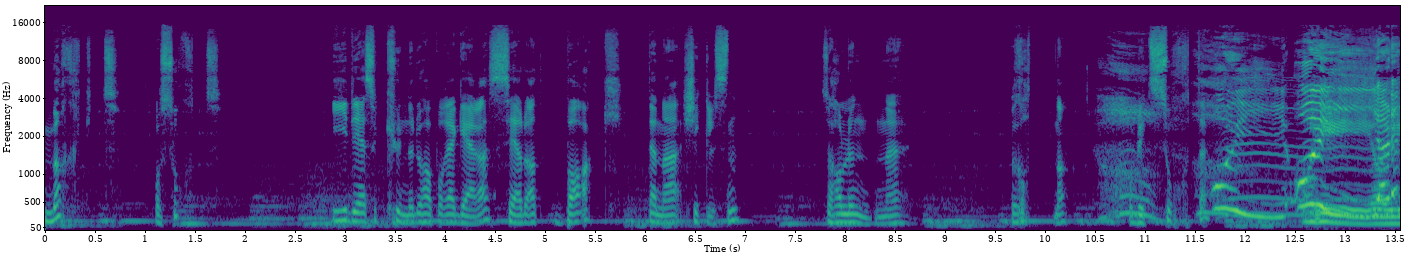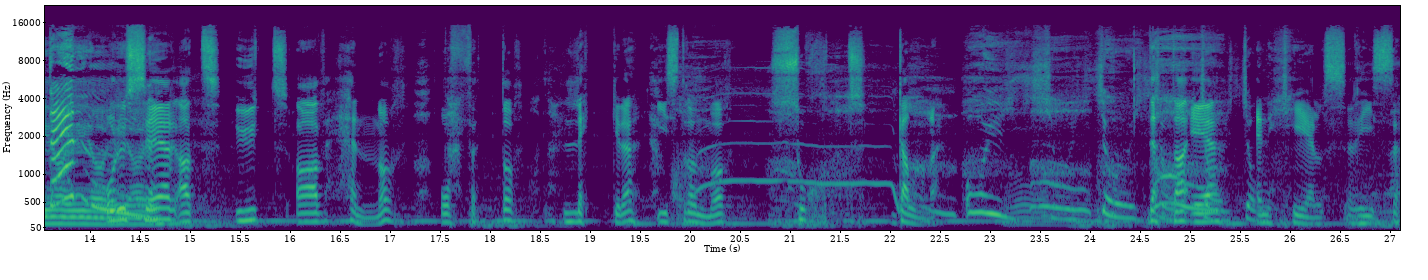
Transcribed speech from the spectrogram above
mørkt og sort. I det sekundet du har på å reagere, ser du at bak denne skikkelsen så har lundene råtna og blitt sorte. Oi, oi! Er det den? Og du ser at ut av hender og føtter lekker det i strømmer sort galle. Dette er en helsrise.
